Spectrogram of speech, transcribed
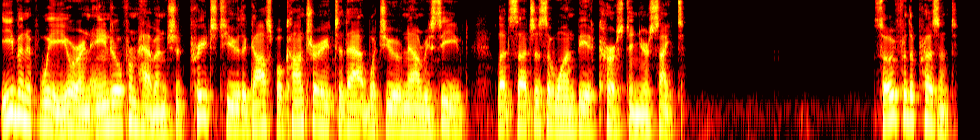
even if we or an angel from heaven should preach to you the gospel contrary to that which you have now received, let such as the one be accursed in your sight. So, for the present,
